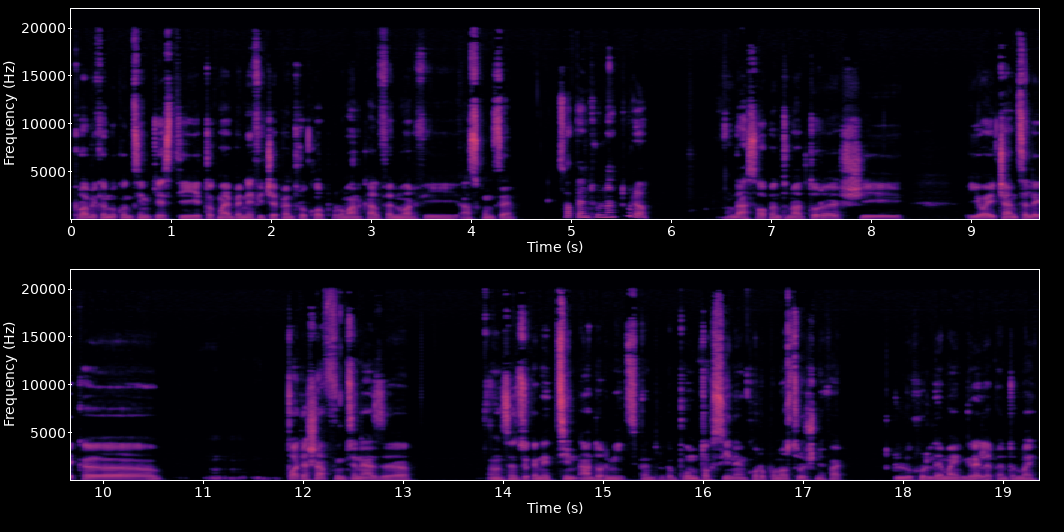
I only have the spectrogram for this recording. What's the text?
probabil că nu conțin chestii tocmai benefice pentru corpul uman, că altfel nu ar fi ascunse. Sau pentru natură. Da, sau pentru natură și eu aici înțeleg că m, poate așa funcționează în sensul că ne țin adormiți, pentru că pun toxine în corpul nostru și ne fac lucrurile mai grele pentru noi.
